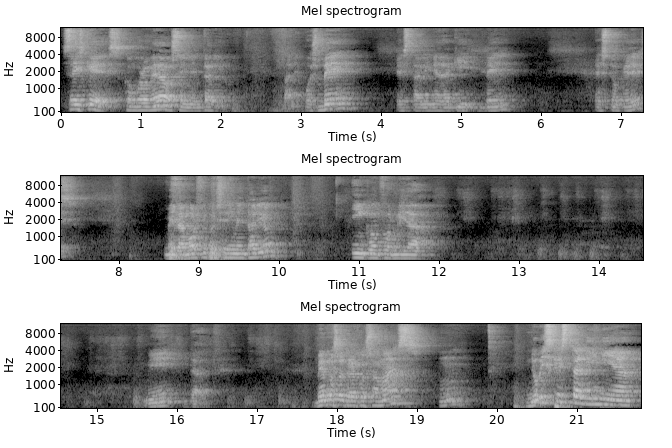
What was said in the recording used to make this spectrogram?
¿Seis qué es? Conglomerado sedimentario. Vale, pues B, esta línea de aquí, B, ¿esto qué es? Metamórfico y sedimentario, inconformidad. Midad. Vemos otra cosa más. ¿No veis que esta línea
